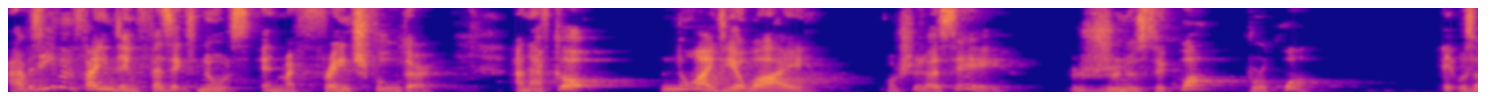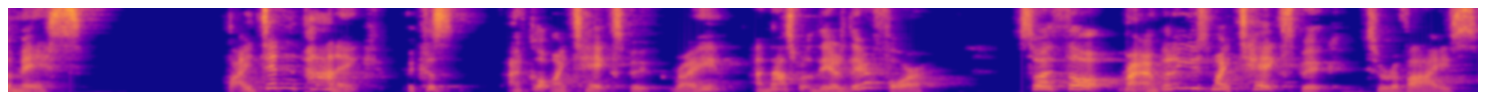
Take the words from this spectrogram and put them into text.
I was even finding physics notes in my French folder, and I've got no idea why. Or should I say, je ne sais quoi, pourquoi. It was a mess. But I didn't panic because I've got my textbook, right? And that's what they're there for. So I thought, right, I'm going to use my textbook to revise.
